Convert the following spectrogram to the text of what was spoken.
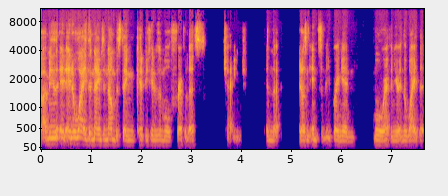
I mean, in, in a way, the names and numbers thing could be seen as a more frivolous change, in that it doesn't instantly bring in more revenue in the way that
